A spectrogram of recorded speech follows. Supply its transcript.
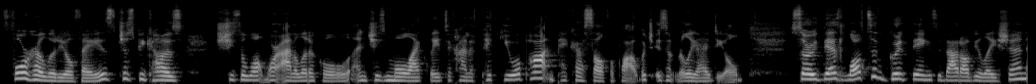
for her luteal phase just because she's a lot more analytical and she's more likely to kind of pick you apart and pick herself apart, which isn't really ideal. So there's lots of good things about ovulation,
